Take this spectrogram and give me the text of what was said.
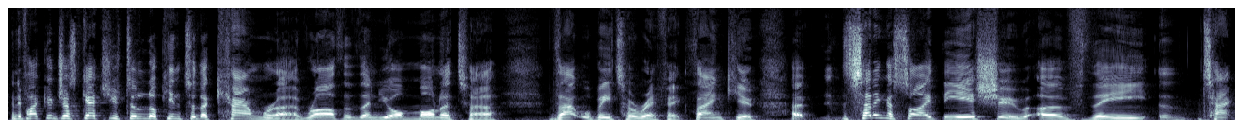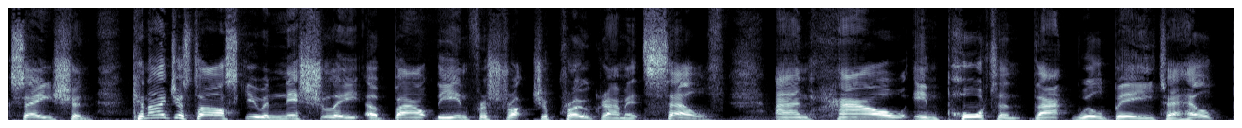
and if I could just get you to look into the camera rather than your monitor, that would be terrific. Thank you. Uh, setting aside the issue of the uh, taxation, can I just ask you initially about the infrastructure program itself and how important that will be to help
